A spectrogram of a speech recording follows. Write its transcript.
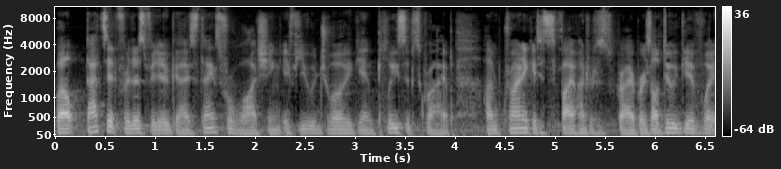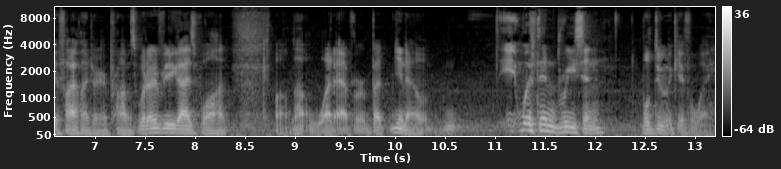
well, that's it for this video, guys. Thanks for watching. If you enjoyed, again, please subscribe. I'm trying to get to 500 subscribers. I'll do a giveaway of 500, I promise. Whatever you guys want. Well, not whatever, but, you know, within reason, we'll do a giveaway.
